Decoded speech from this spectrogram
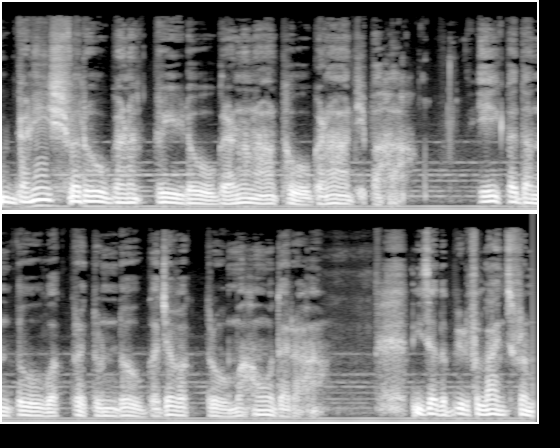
ಗಣೇಶ್ವರೋ ಗಣಕ್ರೀಡೋ ಗಣನಾಥೋ ಗಣಾಧಿಪ ಏಕದಂತೋ ವಕ್ರತುಂಡೋ ಗಜವಕ್ತೋ ಮಹೋದರ These are the beautiful lines from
